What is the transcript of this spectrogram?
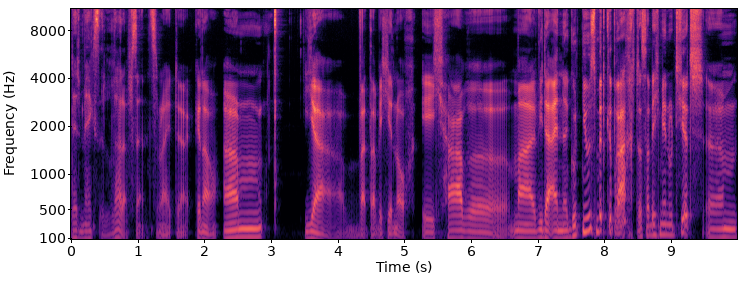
That makes a lot of sense, right? Ja, genau. Ähm, ja, was habe ich hier noch? Ich habe mal wieder eine Good News mitgebracht. Das habe ich mir notiert, ähm,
